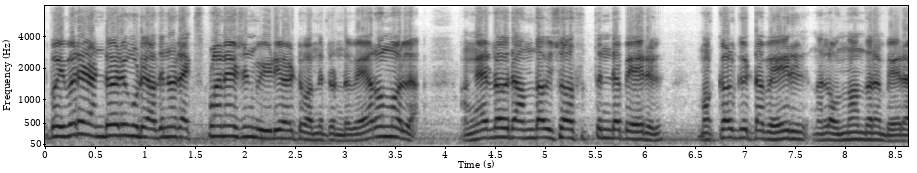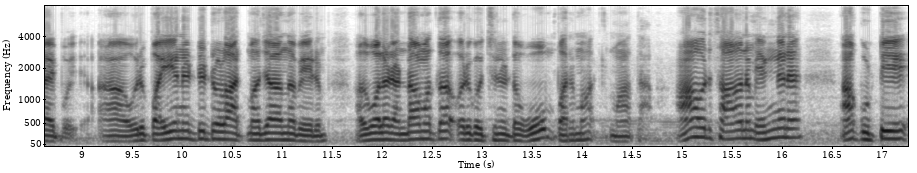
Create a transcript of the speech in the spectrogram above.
ഇപ്പോൾ ഇവരെ രണ്ടുപേരും കൂടി അതിനൊരു എക്സ്പ്ലനേഷൻ വീഡിയോ ആയിട്ട് വന്നിട്ടുണ്ട്. വേറൊന്നുമല്ല. അങ്ങേരുടെ ഒരു അന്ധവിശ്വാസത്തിന്റെ പേരിൽ മക്കൾക്ക് ഇട്ട പേര് നല്ല ഒന്നാം തരം പേരായിപ്പോയി. ഒരു പയ്യനിട്ടിട്ടുള്ള ആത്മജ എന്ന പേരും അതുപോലെ രണ്ടാമത്തെ ഒരു കൊച്ചിനിട്ട് ഓം പരമാത്മാത. ആ ഒരു സാധനം എങ്ങനെ ആ കുട്ടിയെ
